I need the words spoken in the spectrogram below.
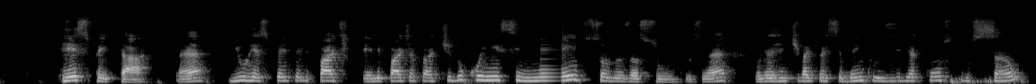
respeitar, né? E o respeito ele parte ele parte a partir do conhecimento sobre os assuntos, né? Onde a gente vai perceber inclusive a construção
